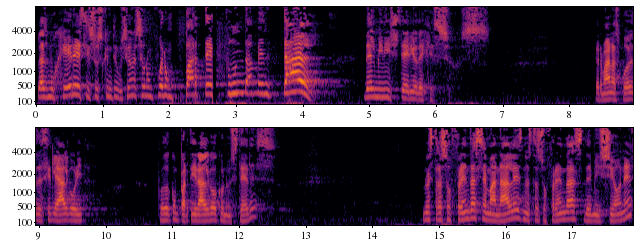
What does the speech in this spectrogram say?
las mujeres y sus contribuciones fueron, fueron parte fundamental del ministerio de Jesús. Hermanas, ¿puedes decirle algo ahorita? ¿Puedo compartir algo con ustedes? Nuestras ofrendas semanales, nuestras ofrendas de misiones,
